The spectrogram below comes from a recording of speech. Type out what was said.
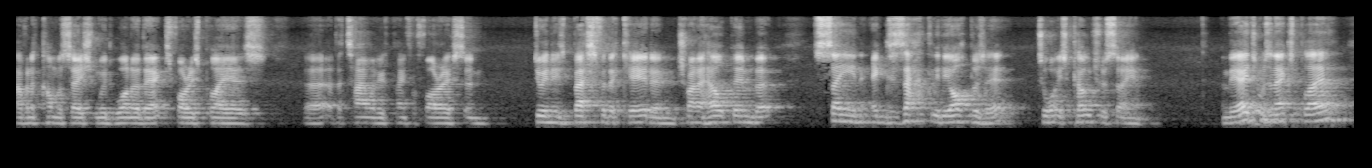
having a conversation with one of the ex Forest players uh, at the time when he was playing for Forest and doing his best for the kid and trying to help him, but saying exactly the opposite to what his coach was saying. And the agent was an ex-player,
